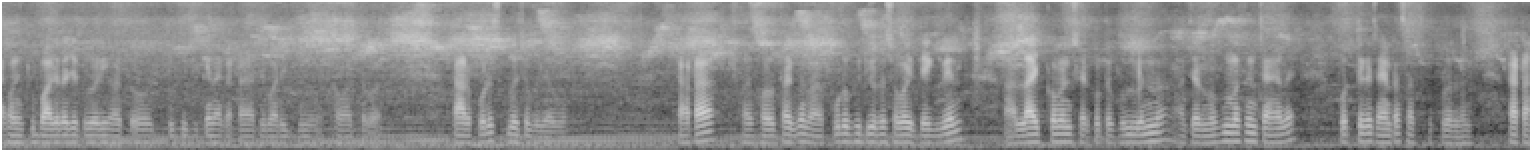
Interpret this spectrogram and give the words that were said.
এখন একটু বাজারে যেতে পারি, হয়তো একটু কিছু কেনাকাটা আছে বাড়ির জন্য, খাবার দাবার। তারপরে স্কুলে চলে যাব। টাটা, সবাই ভালো থাকবেন আর পুরো ভিডিওটা সবাই দেখবেন। আর লাইক কমেন্ট শেয়ার করতে ভুলবেন না। আর যারা নতুন আছেন চ্যানেলে প্রত্যেকে চ্যানেলটা সাবস্ক্রাইব করে দেবেন। টাটা।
